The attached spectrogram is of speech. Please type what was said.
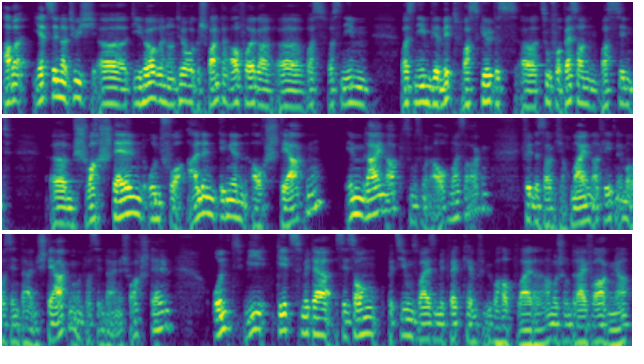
Aber jetzt sind natürlich äh, die Hörerinnen und Hörer gespannt darauf, Holger, äh, was, was nehmen, was nehmen wir mit? Was gilt es äh, zu verbessern? Was sind ähm, Schwachstellen und vor allen Dingen auch Stärken im Line-up? Das muss man auch mal sagen. Ich finde, das sage ich auch meinen Athleten immer. Was sind deine Stärken und was sind deine Schwachstellen? Und wie geht's mit der Saison beziehungsweise mit Wettkämpfen überhaupt weiter? Da haben wir schon drei Fragen, ja.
